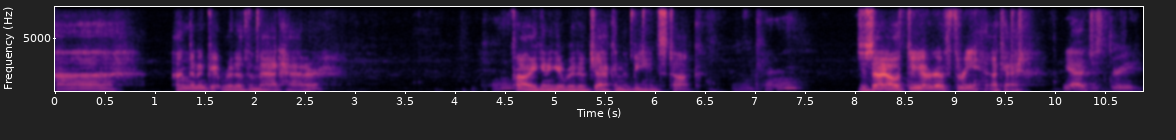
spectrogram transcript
uh, I'm gonna get rid of the Mad Hatter. Okay. Probably gonna get rid of Jack and the Beanstalk. Okay. Just I'll get rid of three. Okay. Yeah, just three.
